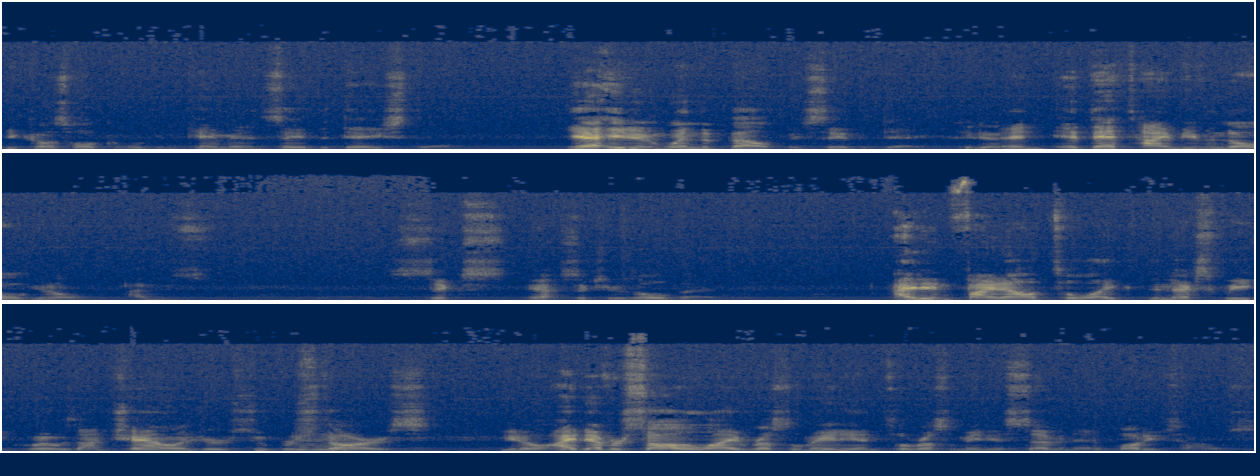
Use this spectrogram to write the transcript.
because Hulk Hogan came in and saved the day. Still, yeah, he didn't win the belt, but he saved the day. he did. And at that time, even though you know I was six, yeah, six years old then, I didn't find out till like the next week when it was on Challenger Superstars. You know, I never saw a live WrestleMania until WrestleMania seven at a buddy's house.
